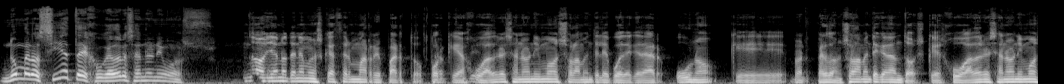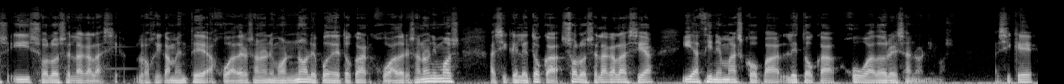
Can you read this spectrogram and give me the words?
Número 7, Jugadores Anónimos. No, ya no tenemos que hacer más reparto, porque a jugadores anónimos solamente le puede quedar uno que. perdón, solamente quedan dos, que es jugadores anónimos y solos en la galaxia. Lógicamente, a jugadores anónimos no le puede tocar jugadores anónimos, así que le toca solos en la galaxia y a Cinemascopa le toca jugadores anónimos. Así que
